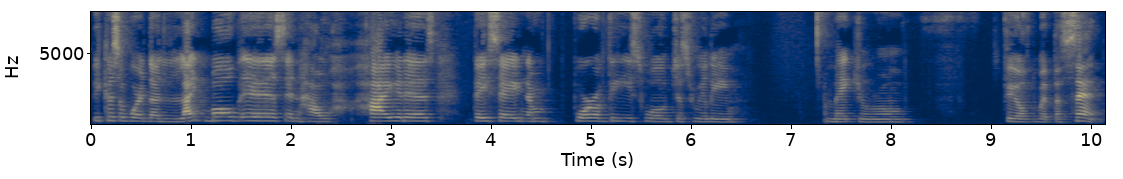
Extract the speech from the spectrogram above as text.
because of where the light bulb is and how high it is. They say number four of these will just really make your room filled with the scent.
